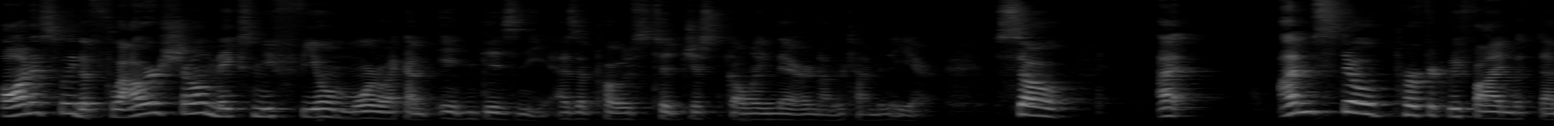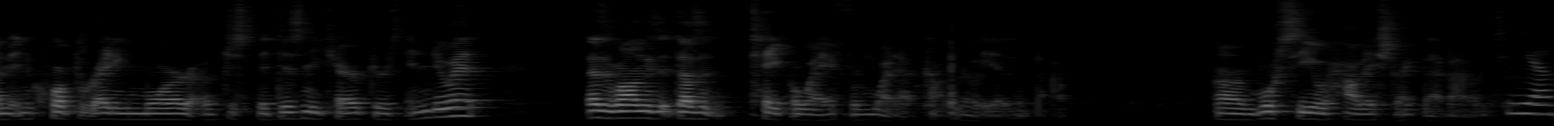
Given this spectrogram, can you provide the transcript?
honestly, the flower show makes me feel more like I'm in Disney as opposed to just going there another time of the year. So, I I'm still perfectly fine with them incorporating more of just the Disney characters into it, as long as it doesn't take away from what Epcot really is about. Um, we'll see how they strike that balance. Yeah.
